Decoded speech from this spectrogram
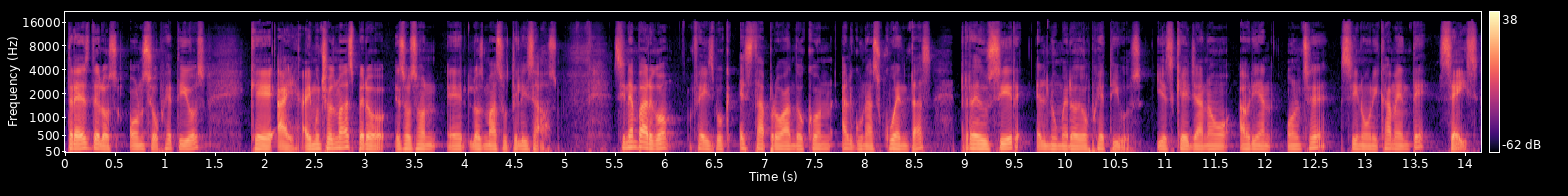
tres de los 11 objetivos que hay. Hay muchos más, pero esos son eh, los más utilizados. Sin embargo, Facebook está probando con algunas cuentas reducir el número de objetivos y es que ya no habrían 11, sino únicamente 6.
